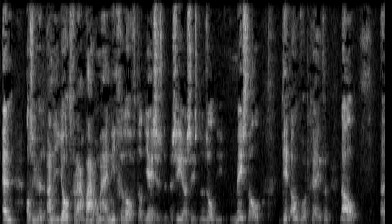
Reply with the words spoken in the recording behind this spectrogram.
En als u aan een Jood vraagt waarom hij niet gelooft dat Jezus de Messias is, dan zal hij meestal dit antwoord geven. Nou, eh,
